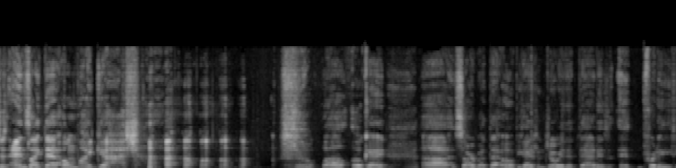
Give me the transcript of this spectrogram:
It just ends like that. Oh my gosh. well, okay. Uh, sorry about that. I hope you guys enjoyed it. That is pretty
